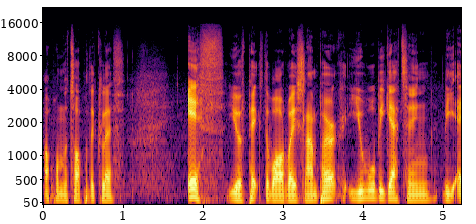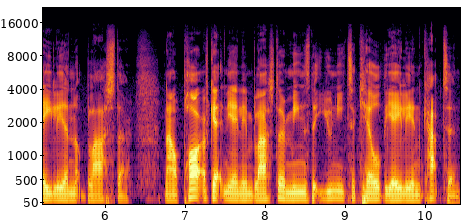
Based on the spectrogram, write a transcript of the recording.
up on the top of the cliff. If you have picked the Wild Wasteland perk, you will be getting the Alien Blaster. Now, part of getting the Alien Blaster means that you need to kill the Alien Captain.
